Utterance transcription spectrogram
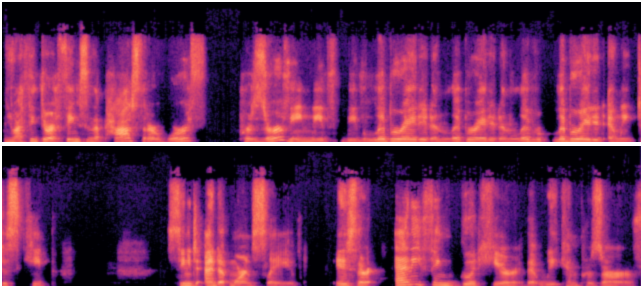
you know, I think there are things in the past that are worth preserving. We've we've liberated and liberated and liber- liberated, and we just keep seeming to end up more enslaved. Is there anything good here that we can preserve?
